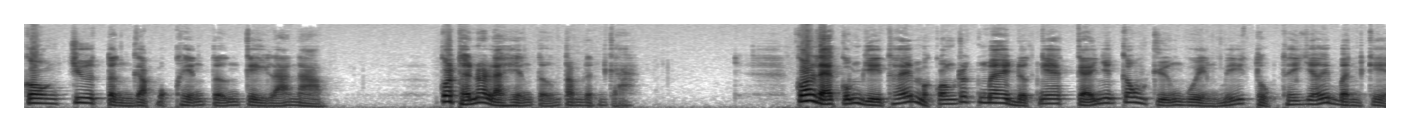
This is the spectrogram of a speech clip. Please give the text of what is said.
con chưa từng gặp một hiện tượng kỳ lạ nào. Có thể nói là hiện tượng tâm linh cả. Có lẽ cũng vì thế mà con rất mê được nghe kể những câu chuyện quyền bí thuộc thế giới bên kia.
